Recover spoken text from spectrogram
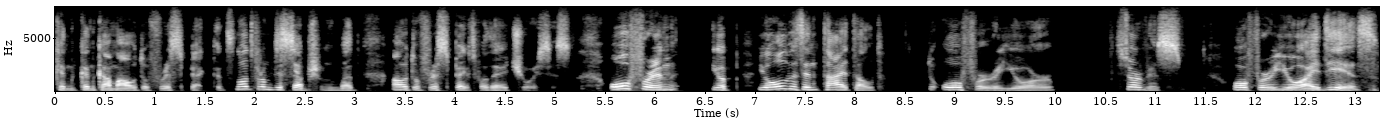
can can come out of respect. It's not from deception, but out of respect for their choices. Offering you're you're always entitled to offer your service, offer your ideas.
